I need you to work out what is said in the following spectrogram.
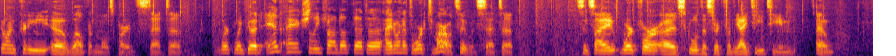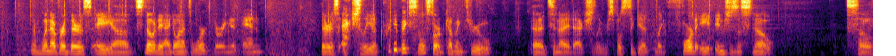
going pretty uh, well for the most part. That uh, work went good, and I actually found out that uh, I don't have to work tomorrow too. It's that uh, since I work for a school district for the IT team, uh, whenever there's a uh, snow day, I don't have to work during it, and there's actually a pretty big snowstorm coming through tonight. Actually, we're supposed to get like four to eight inches of snow, so.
